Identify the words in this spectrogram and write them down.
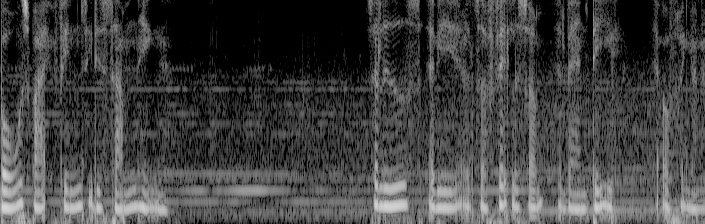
Vores vej findes i det sammenhængende. Således er vi altså fælles om at være en del af offringerne.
